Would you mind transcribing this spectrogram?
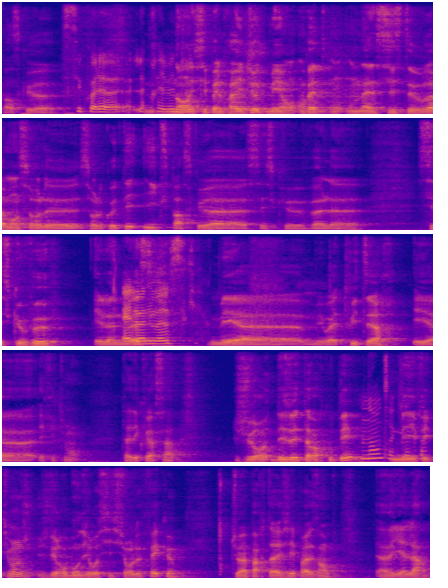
parce que. C'est quoi la, la private Non, et joke c'est pas une private joke, mais en, en fait, on, on insiste vraiment sur le, sur le côté X parce que euh, c'est ce que veulent, c'est ce que veut Elon, Musk. Elon Musk. Mais, euh, mais ouais, Twitter. Et effectivement, t'as découvert ça. Je, désolé de t'avoir coupé, Non, mais effectivement, je, vais rebondir aussi sur le fait que tu as partagé, par exemple, euh, il y a l'art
